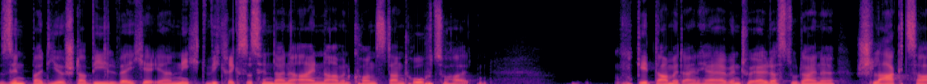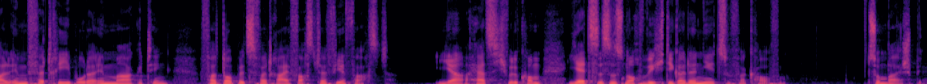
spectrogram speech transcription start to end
sind bei dir stabil, welche eher nicht? Wie kriegst du es hin, deine Einnahmen konstant hochzuhalten? Geht damit einher eventuell, dass du deine Schlagzahl im Vertrieb oder im Marketing verdoppelst, verdreifachst, vervierfachst. Ja, herzlich willkommen. Jetzt ist es noch wichtiger denn je zu verkaufen. Zum Beispiel.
